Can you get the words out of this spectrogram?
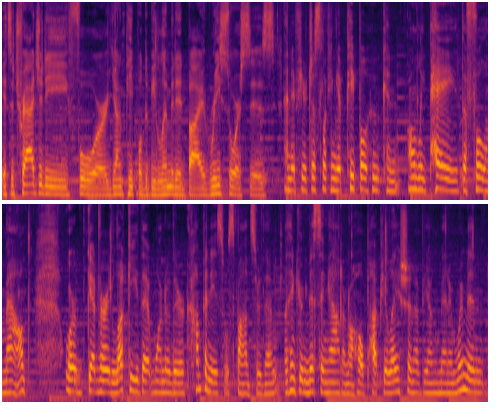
It's a tragedy for young people to be limited by resources. And if you're just looking at people who can only pay the full amount or get very lucky that one of their companies will sponsor them, I think you're missing out on a whole population of young men and women.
